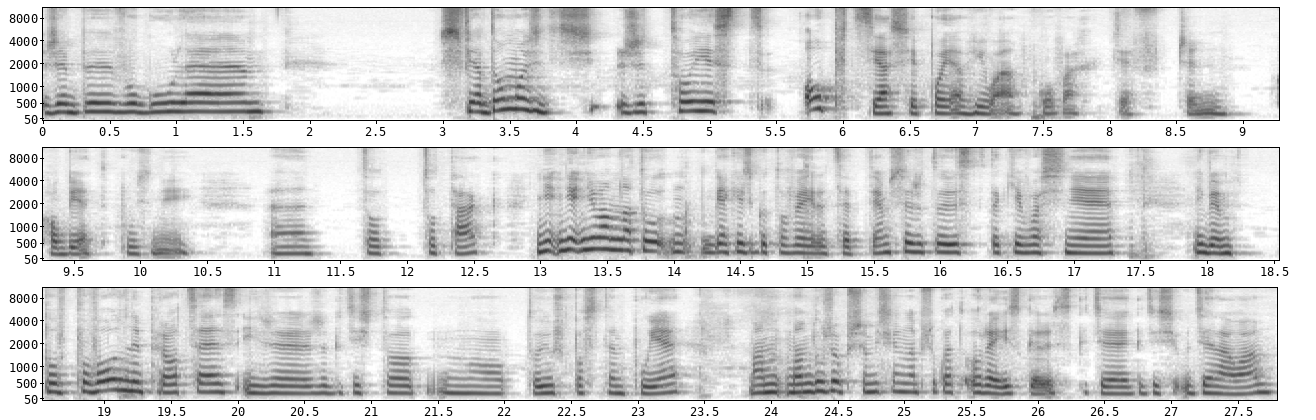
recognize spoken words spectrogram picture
żeby w ogóle świadomość, że to jest opcja się pojawiła w głowach dziewczyn, kobiet później. E, to, to tak. Nie, nie, nie mam na to jakiejś gotowej recepty. Ja myślę, że to jest takie właśnie, nie wiem, po, powolny proces i że, że gdzieś to, no, to już postępuje. Mam, mam dużo przemyśleń na przykład o Race Girls, gdzie, gdzie się udzielałam.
